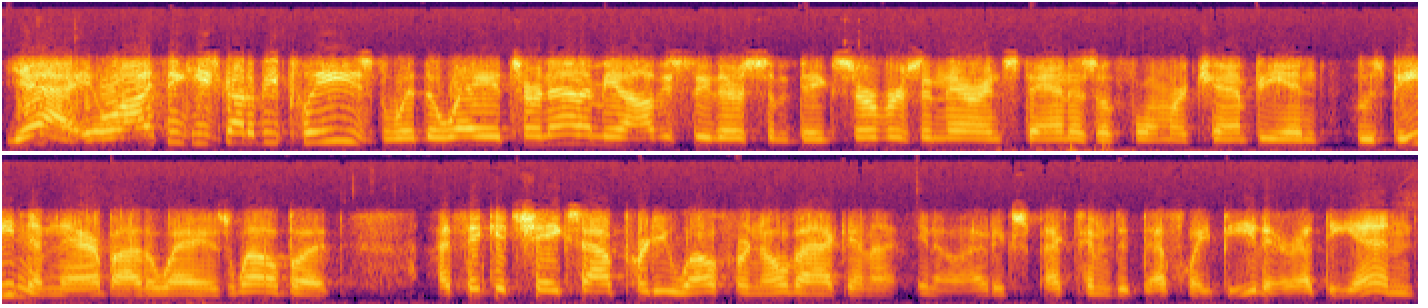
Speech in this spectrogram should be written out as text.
Yeah, well, I think he's got to be pleased with the way it turned out. I mean, obviously there's some big servers in there, and Stan is a former champion who's beaten him there, by the way, as well. But I think it shakes out pretty well for Novak, and I, you know, I'd expect him to definitely be there at the end.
